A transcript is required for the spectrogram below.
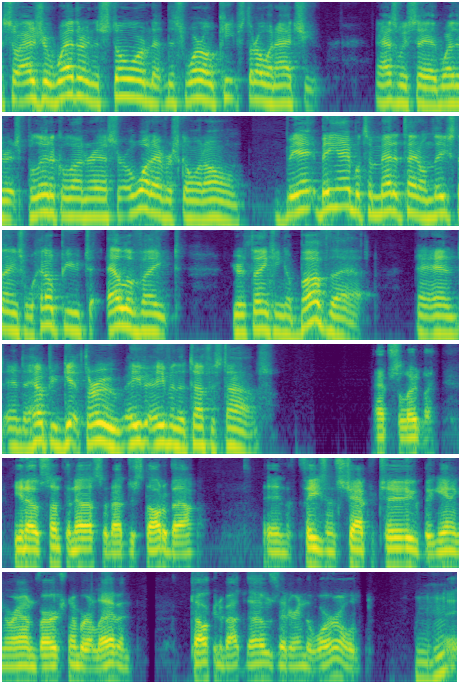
So as you're weathering the storm that this world keeps throwing at you, as we said, whether it's political unrest or whatever's going on, be, being able to meditate on these things will help you to elevate your thinking above that and and to help you get through even even the toughest times. Absolutely. You know, something else that I just thought about in Ephesians chapter 2, beginning around verse number 11, talking about those that are in the world. Mm-hmm. Uh,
